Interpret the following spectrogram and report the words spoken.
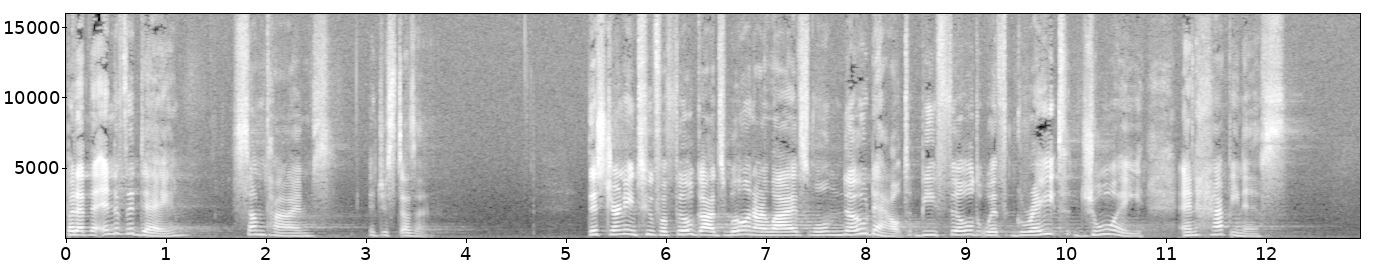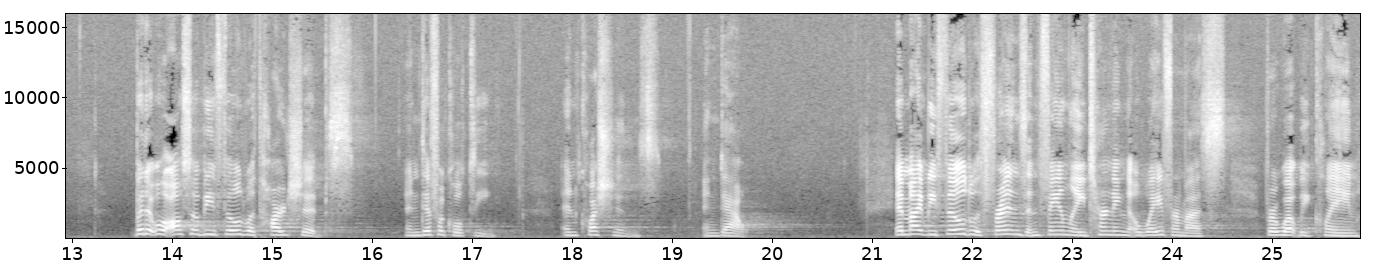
But at the end of the day, sometimes it just doesn't. This journey to fulfill God's will in our lives will no doubt be filled with great joy and happiness. But it will also be filled with hardships and difficulty and questions and doubt. It might be filled with friends and family turning away from us for what we claim,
